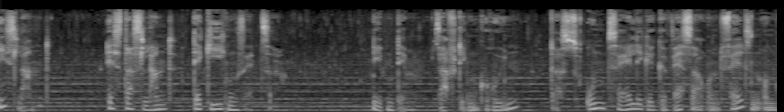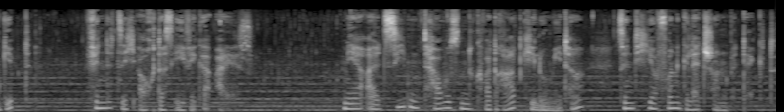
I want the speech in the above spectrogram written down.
Island ist das Land der Gegensätze. Neben dem saftigen Grün, das unzählige Gewässer und Felsen umgibt, findet sich auch das ewige Eis. Mehr als 7000 Quadratkilometer sind hier von Gletschern bedeckt.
